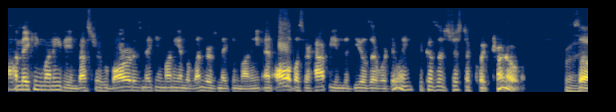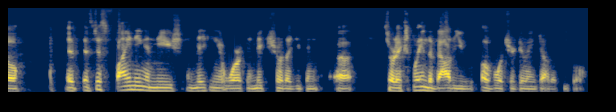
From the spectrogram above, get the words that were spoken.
I'm making money, the investor who borrowed is making money, and the lender is making money. And all of us are happy in the deals that we're doing because it's just a quick turnover. Right. So it, it's just finding a niche and making it work and make sure that you can uh, sort of explain the value of what you're doing to other people.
